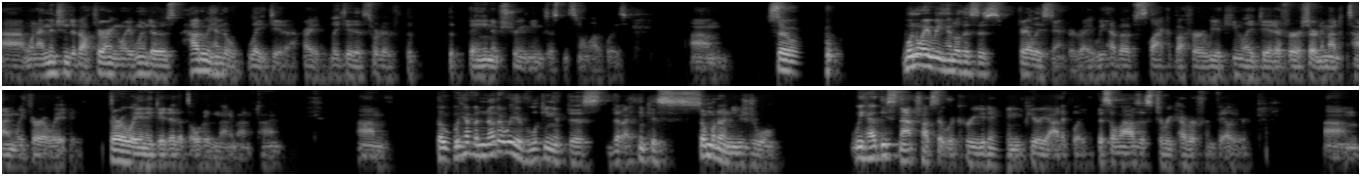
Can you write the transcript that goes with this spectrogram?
uh, when I mentioned about throwing away windows, how do we handle late data, right? Late data is sort of the, the bane of streaming existence in a lot of ways. Um, so one way we handle this is fairly standard, right? We have a Slack buffer, we accumulate data for a certain amount of time, we throw away throw away any data that's older than that amount of time. Um, but we have another way of looking at this that I think is somewhat unusual. We have these snapshots that we're creating periodically. This allows us to recover from failure. Um,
